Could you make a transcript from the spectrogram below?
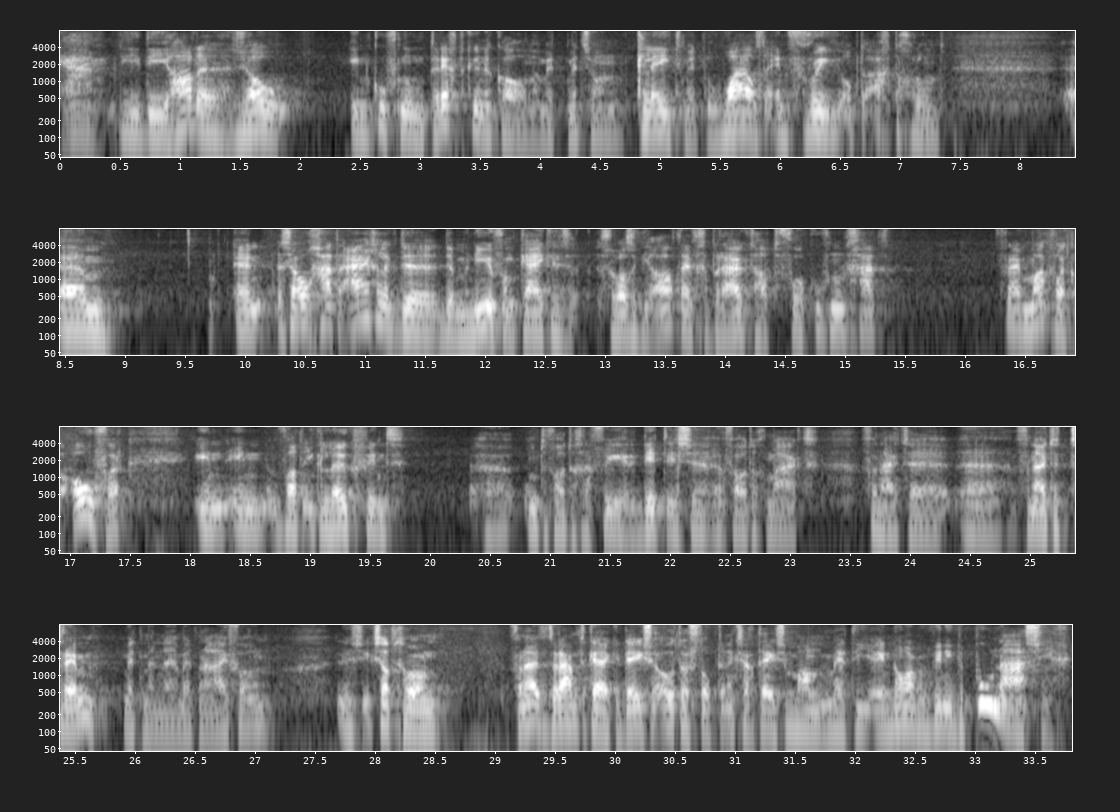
Ja, die, die hadden zo in Koefnoen terecht kunnen komen met, met zo'n kleed met wild and free op de achtergrond. Um, en zo gaat eigenlijk de, de manier van kijken zoals ik die altijd gebruikt had voor Koefnoen, gaat vrij makkelijk over in, in wat ik leuk vind uh, om te fotograferen. Dit is uh, een foto gemaakt vanuit, uh, vanuit de tram met mijn, met mijn iPhone. Dus ik zat gewoon vanuit het raam te kijken. Deze auto stopte en ik zag deze man met die enorme Winnie de Pooh naast zich.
